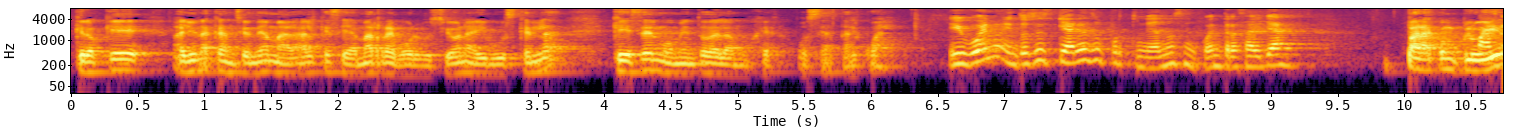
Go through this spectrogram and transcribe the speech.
Creo que hay una canción de Amaral que se llama Revolución, ahí búsquenla, que es el momento de la mujer, o sea, tal cual. Y bueno, entonces, ¿qué áreas de oportunidad nos encuentras allá? Para concluir,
